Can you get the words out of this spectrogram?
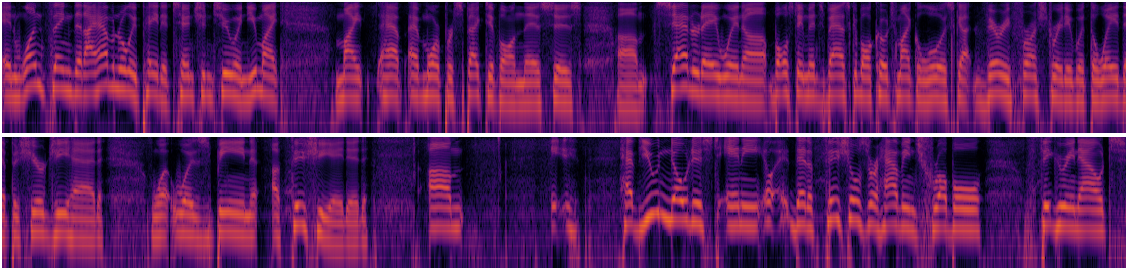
And one thing that I haven't really paid attention to, and you might might have, have more perspective on this is um, Saturday when uh, Ball State men's basketball coach Michael Lewis got very frustrated with the way that Basheer Jihad what was being officiated. Um, it, have you noticed any uh, that officials are having trouble figuring out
